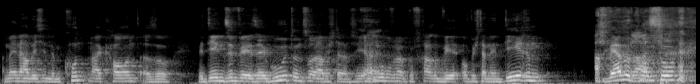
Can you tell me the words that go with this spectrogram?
Am Ende habe ich in einem Kunden-Account, also mit denen sind wir sehr gut und so, da habe ich dann natürlich ja. angerufen und gefragt, ob ich dann in deren Ach, Werbekonto. Krass.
